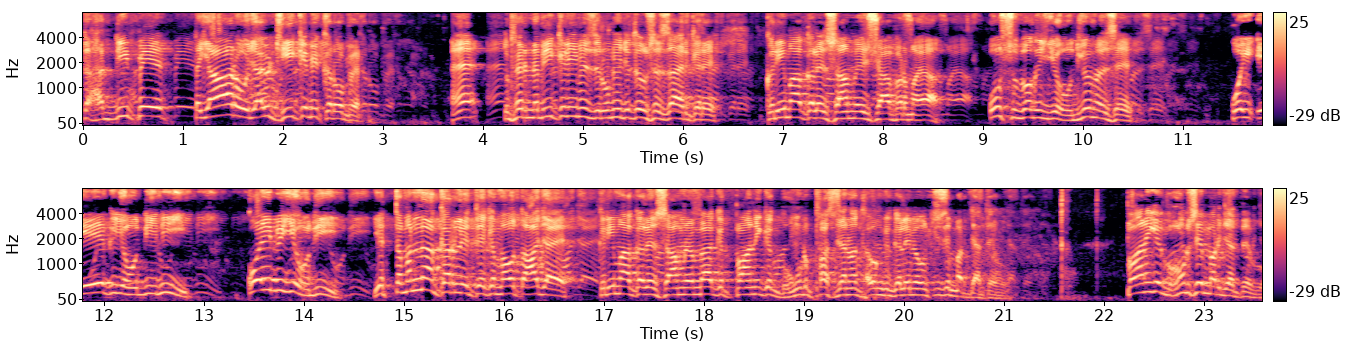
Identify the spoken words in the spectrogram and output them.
تو حدی پہ تیار ہو جائے ٹھیک ہے بھی کرو پھر۔ تو پھر نبی کے لیے بھی ضروری ہو جاتا ہے اسے ظاہر کرے۔ کریمہ کل سامنے شاہ فرمایا اس وقت یہودیوں میں سے کوئی ایک یہودی نہیں کوئی بھی یہودی یہ تمنا کر لیتے کہ موت آ جائے۔ کریما کلے سامنے میں کہ پانی کے گھونٹ پھنس جانا تھا، ان کے گلے میں اسی سے مر جاتے وہ پانی کے گھونٹ سے مر جاتے وہ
